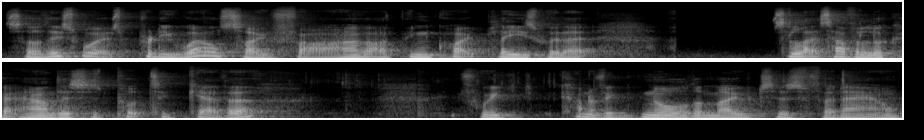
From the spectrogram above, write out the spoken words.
So this works pretty well so far. I've been quite pleased with it. So let's have a look at how this is put together. If we kind of ignore the motors for now,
